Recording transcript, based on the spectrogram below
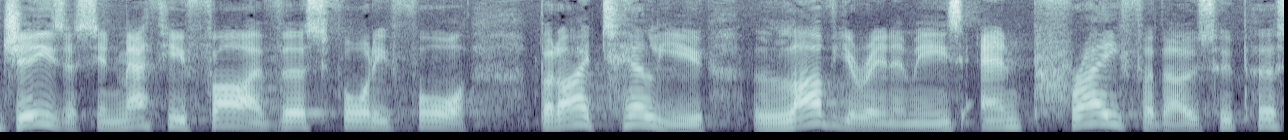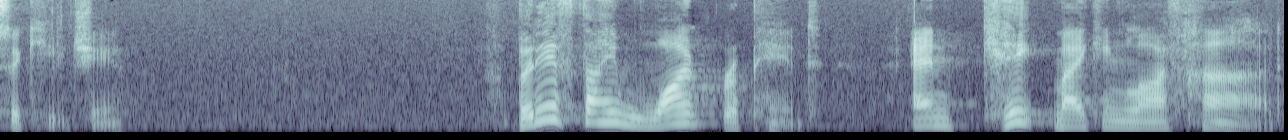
Jesus in Matthew 5, verse 44 But I tell you, love your enemies and pray for those who persecute you. But if they won't repent and keep making life hard,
